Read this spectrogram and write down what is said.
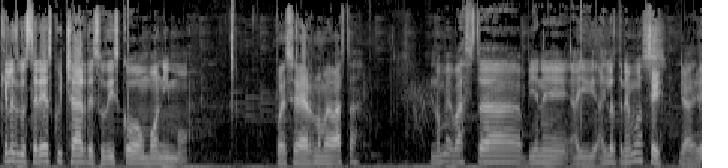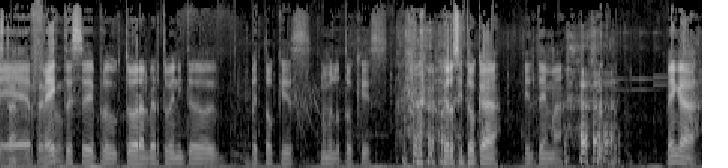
¿Qué les gustaría escuchar de su disco homónimo? Puede ser No Me Basta. No Me Basta viene, ahí, ahí lo tenemos. Sí, ya está. Perfecto, ese productor Alberto Benito me toques, no me lo toques. Pero si toca el tema. Venga.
